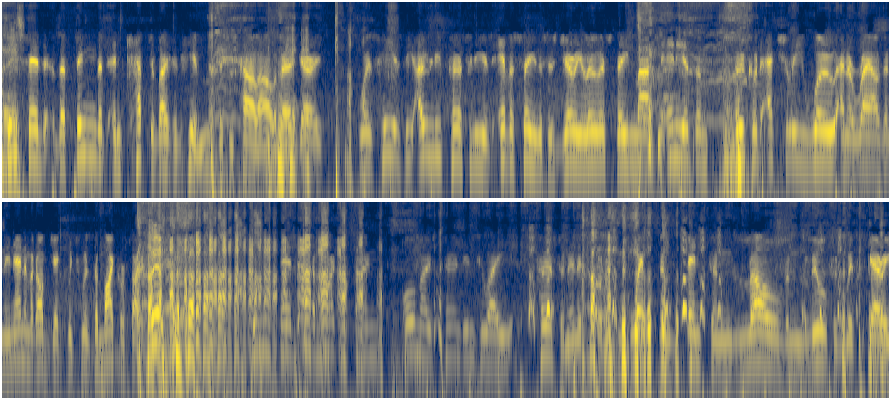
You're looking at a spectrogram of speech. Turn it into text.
He said the thing that captivated him, this is Carlisle about Garry, was he is the only person he has ever seen. This is Jerry Lewis, Dean Martin, any of them who could actually woo and arouse an inanimate object, which was the microphone. he said the microphone almost turned into a person and it sort of wept and bent and lolled and lilted with Garry.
